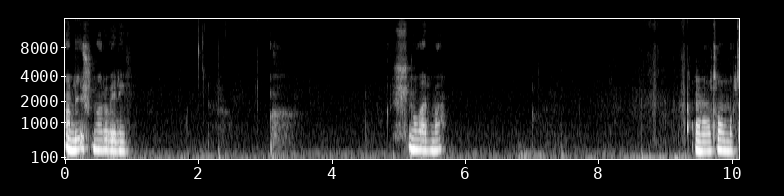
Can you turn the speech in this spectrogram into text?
ha bir de şunları vereyim. Şunu verme. 16 olmadı.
